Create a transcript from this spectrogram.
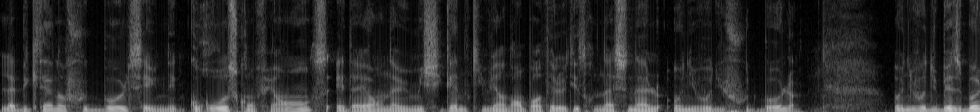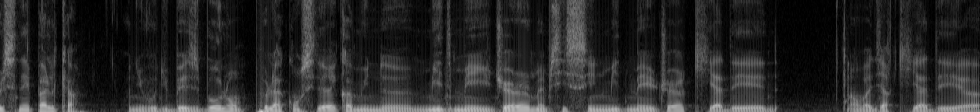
La Big Ten au football, c'est une des grosses conférences, et d'ailleurs on a eu Michigan qui vient de remporter le titre national au niveau du football. Au niveau du baseball, ce n'est pas le cas. Au niveau du baseball, on peut la considérer comme une mid-major, même si c'est une mid-major qui a des, on va dire, a des, euh,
